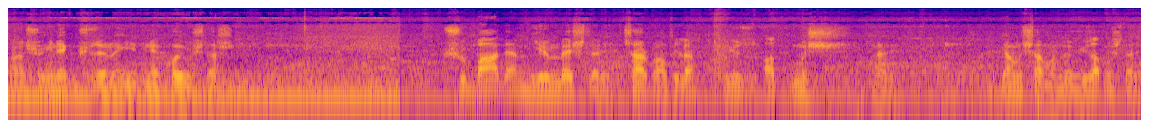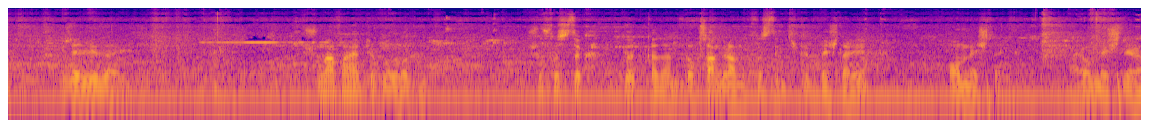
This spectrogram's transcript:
Ha, şu inekmiş üzerine in- inek koymuşlar. Şu badem 25 lira. Çarp 6 ile 160 lira. Yanlış çarpmadım değil mi? 160 lira. 150 lira. Şunlar falan hep Türk malı bakın. Şu fıstık göt kadar 90 gramlık fıstık 2.45 liraya 15 lira. Ay 15 lira.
